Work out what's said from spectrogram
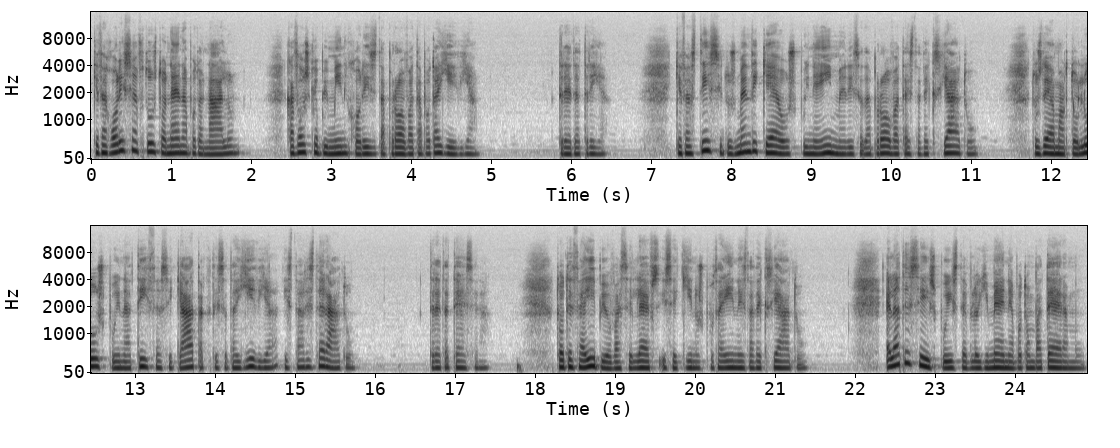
και θα χωρίσει αυτούς τον ένα από τον άλλον, καθώς και ο ποιμήν χωρίζει τα πρόβατα από τα γίδια. 33. Και θα στήσει τους μεν δικαίους που είναι ήμεροι σαν τα πρόβατα στα δεξιά του, τους δε αμαρτωλούς που είναι ατίθεση και άτακτοι σαν τα γίδια εις τα αριστερά του. 34. Τότε θα είπε ο βασιλεύς εις εκείνους που θα είναι στα δεξιά του. Ελάτε εσείς που είστε ευλογημένοι από τον πατέρα μου.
